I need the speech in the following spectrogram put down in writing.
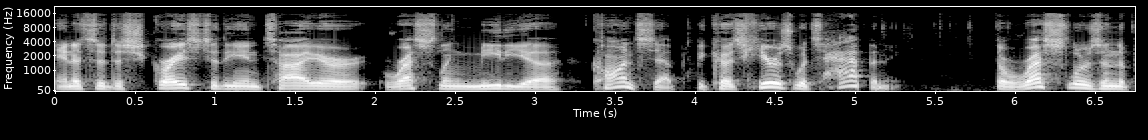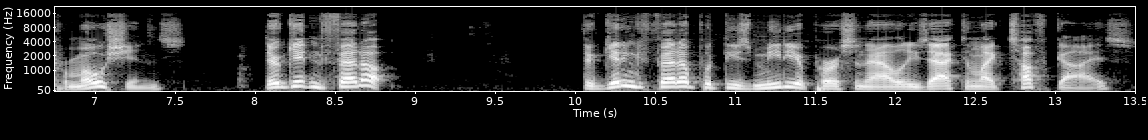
And it's a disgrace to the entire wrestling media concept because here's what's happening the wrestlers and the promotions, they're getting fed up. They're getting fed up with these media personalities acting like tough guys,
